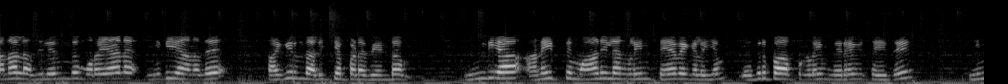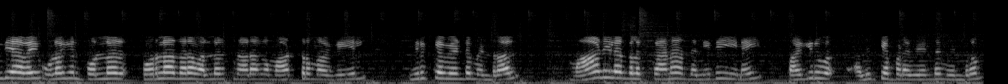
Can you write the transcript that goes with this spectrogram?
ஆனால் அதிலிருந்து முறையான நிதியானது பகிர்ந்து அளிக்கப்பட வேண்டும். இந்தியா அனைத்து மாநிலங்களின் தேவைகளையும் எதிர்பார்ப்புகளையும் நிறைவு செய்து இந்தியாவை உலகின் பொருள- பொருளாதார வல்லரசு நாடாக மாற்றும் வகையில் இருக்க வேண்டும் என்றால் மாநிலங்களுக்கான அந்த நிதியினை பகிர்வு அளிக்கப்பட வேண்டும் என்றும்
